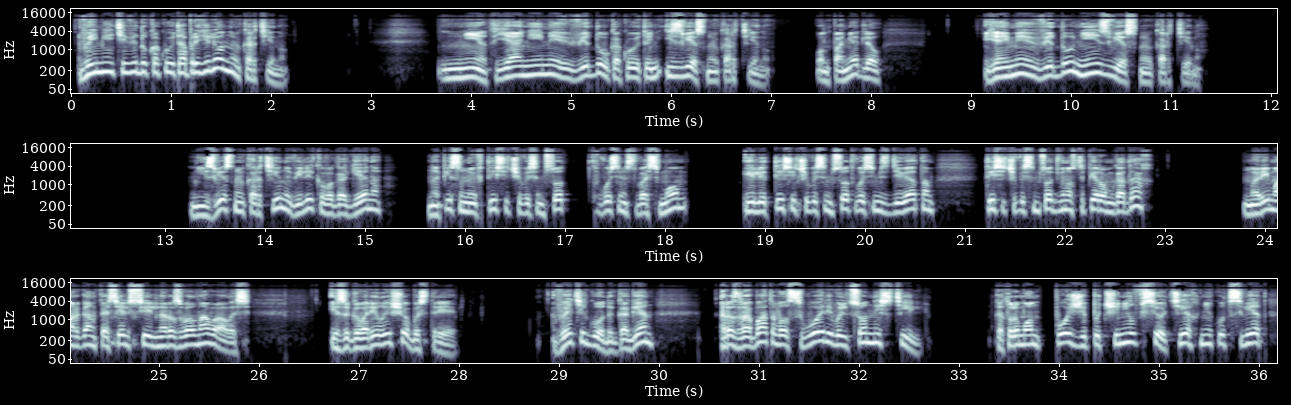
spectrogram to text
Вы имеете в виду какую-то определенную картину? Нет, я не имею в виду какую-то известную картину. Он помедлил. Я имею в виду неизвестную картину. Неизвестную картину великого Гогена, написанную в 1888 или 1889-1891 годах? Мари Морган Кассель сильно разволновалась и заговорила еще быстрее. В эти годы Гоген разрабатывал свой революционный стиль, которому он позже подчинил все — технику, цвет,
